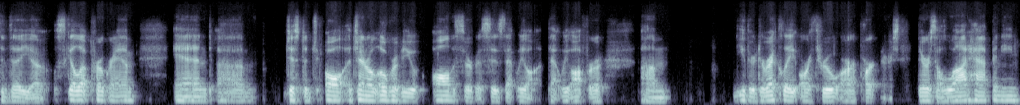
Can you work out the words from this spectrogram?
the, the uh, skill up program and um, just a, all a general overview of all the services that we that we offer um, either directly or through our partners. There's a lot happening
